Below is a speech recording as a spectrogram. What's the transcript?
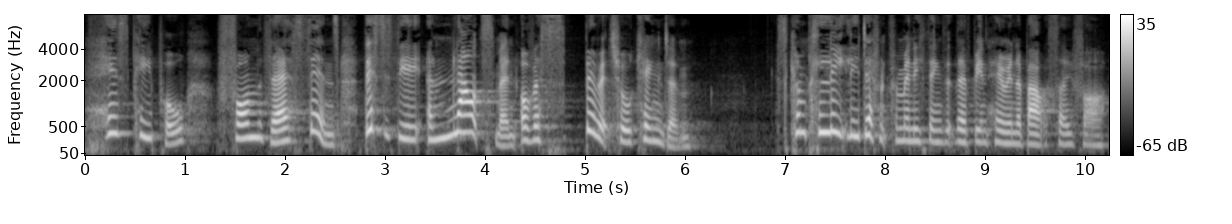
his people from their sins. This is the announcement of a spiritual kingdom. It's completely different from anything that they've been hearing about so far.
